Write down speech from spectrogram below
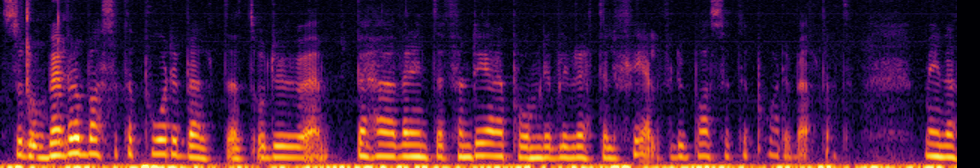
Så då behöver du bara sätta på det bältet och du eh, behöver inte fundera på om det blev rätt eller fel för du bara sätter på det bältet. Medan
